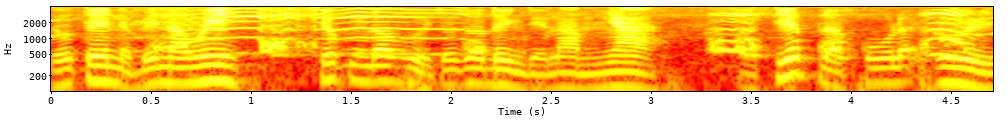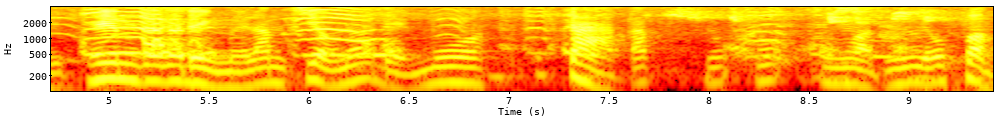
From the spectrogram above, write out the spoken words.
giấu tên ở bên Na Uy. Trước cũng đã gửi cho gia đình để làm nhà. Và tiếp là cô lại gửi thêm cho gia đình 15 triệu nữa để mua tất cả các dụng cụ sinh hoạt nhu yếu phẩm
